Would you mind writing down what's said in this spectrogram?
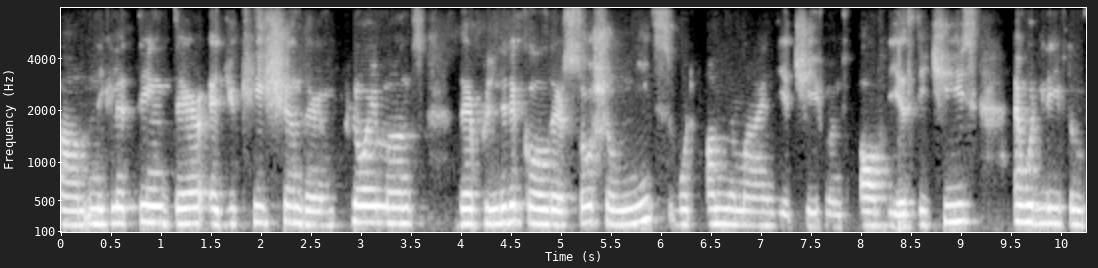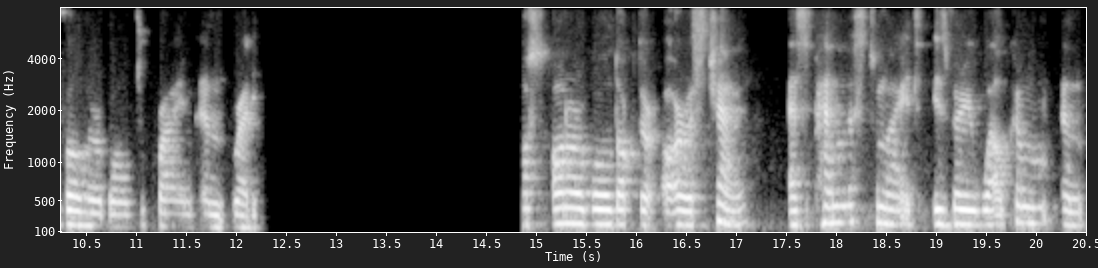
Um, neglecting their education, their employment, their political, their social needs would undermine the achievement of the SDGs and would leave them vulnerable to crime and radicalism most honorable Dr. Horace Chang as panelist tonight is very welcome and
